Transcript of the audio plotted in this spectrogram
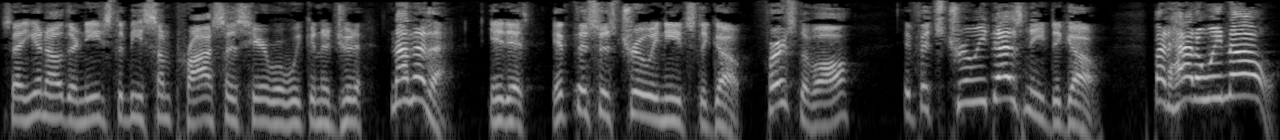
saying, you know, there needs to be some process here where we can adjudicate. None of that. It is, if this is true, he needs to go. First of all, if it's true, he does need to go. But how do we know?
